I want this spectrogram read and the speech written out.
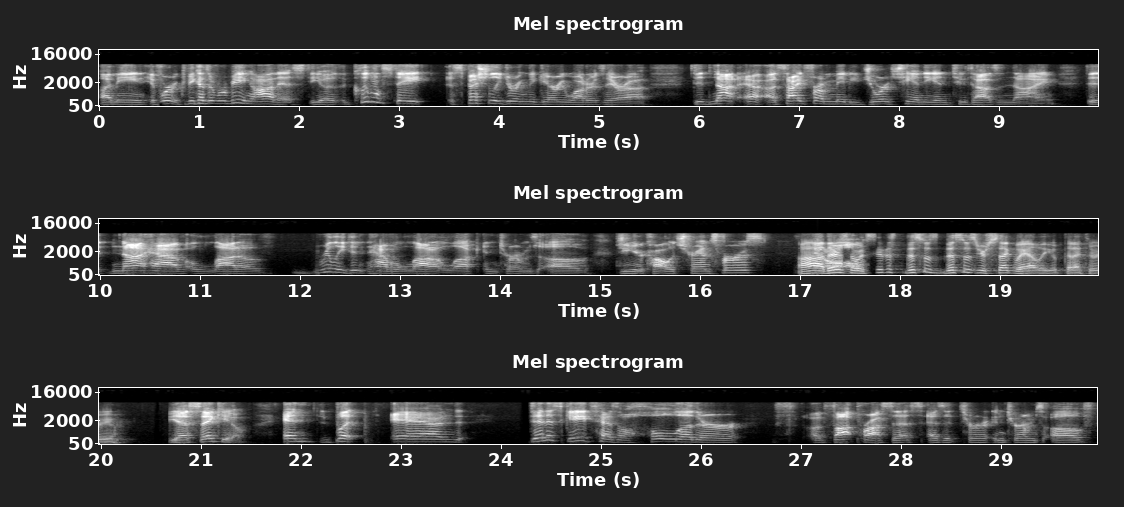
I mean, if we're because if we're being honest, you know, Cleveland State, especially during the Gary Waters era, did not uh, aside from maybe George Tandy in 2009, did not have a lot of really didn't have a lot of luck in terms of junior college transfers. Ah, there's all. the see this this was this was your segue alley oop that I threw you. Yes, thank you. And but and Dennis Gates has a whole other uh, thought process as it ter- in terms of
